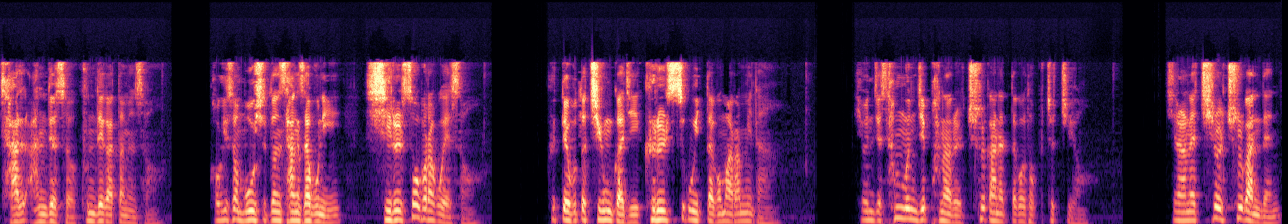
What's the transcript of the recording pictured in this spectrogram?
잘 안돼서 군대 갔다면서 거기서 모시던 상사분이 시를 써보라고 해서 그때부터 지금까지 글을 쓰고 있다고 말합니다. 현재 산문집 하나를 출간했다고 덧붙였지요. 지난해 7월 출간된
